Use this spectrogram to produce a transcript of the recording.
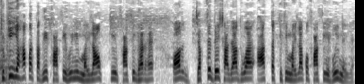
क्योंकि यहाँ पर कभी फांसी हुई नहीं, महिलाओं की फांसी घर है, और जब से देश आज़ाद हुआ है आज तक किसी महिला को फांसी हुई नहीं है।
